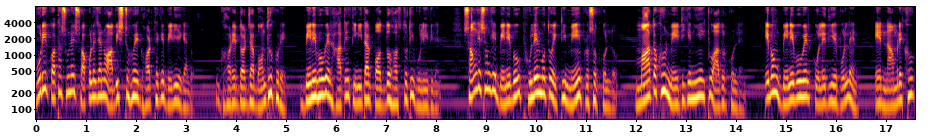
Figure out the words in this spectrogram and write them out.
বুড়ির কথা শুনে সকলে যেন আবিষ্ট হয়ে ঘর থেকে বেরিয়ে গেল। ঘরের দরজা বন্ধ করে বেনে বউয়ের হাতে তিনি তার পদ্ম হস্তটি বুলিয়ে দিলেন। সঙ্গে সঙ্গে বেনে বউ ফুলের মতো একটি মেয়ে প্রসব করল। মা তখন মেয়েটিকে নিয়ে একটু আদর করলেন এবং বেনে বউয়ের কোলে দিয়ে বললেন, এর নাম রেখো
